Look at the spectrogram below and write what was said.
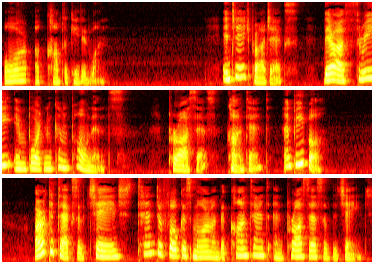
or a complicated one. In change projects, there are three important components process, content, and people. Architects of change tend to focus more on the content and process of the change.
